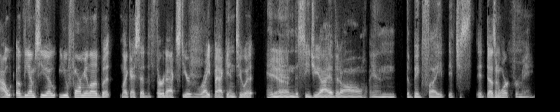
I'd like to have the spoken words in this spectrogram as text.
out of the MCU formula, but like I said, the third act steers right back into it, and Yeah. then the CGI of it all and the big fight, it just it doesn't work for me.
